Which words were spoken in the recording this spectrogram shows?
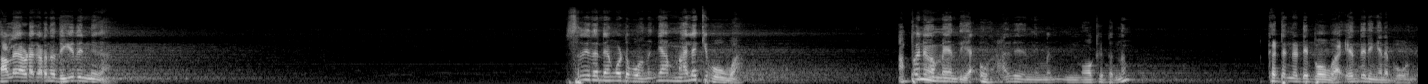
തള്ള അവിടെ കിടന്ന് തീ തിന്നുക തന്നെ അങ്ങോട്ട് പോകുന്നു. ഞാൻ മലയ്ക്ക് പോവുക അപ്പനും അമ്മ എന്ത് ചെയ്യാ? ഓ അത് നോക്കിട്ടൊന്നും കെട്ടും കെട്ടി പോവുക എന്തിനിങ്ങനെ പോകുന്നു?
